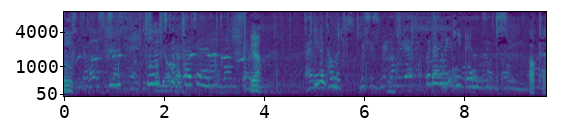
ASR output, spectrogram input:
Mm. Can I just take a photo now? Yeah. Even Thomas. But they wouldn't keep him. Okay.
